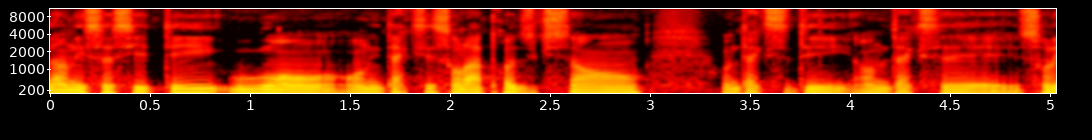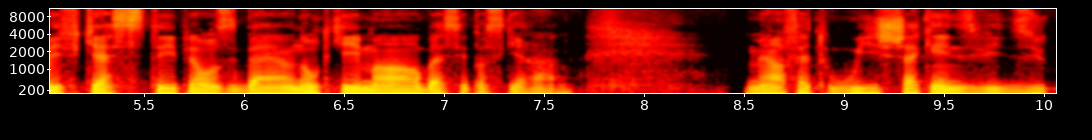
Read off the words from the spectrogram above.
dans les sociétés où on, est axé sur la production, on est axé, on est axé sur l'efficacité, puis on se dit, ben, un autre qui est mort, ben, c'est pas si grave. Mais en fait, oui, chaque individu,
